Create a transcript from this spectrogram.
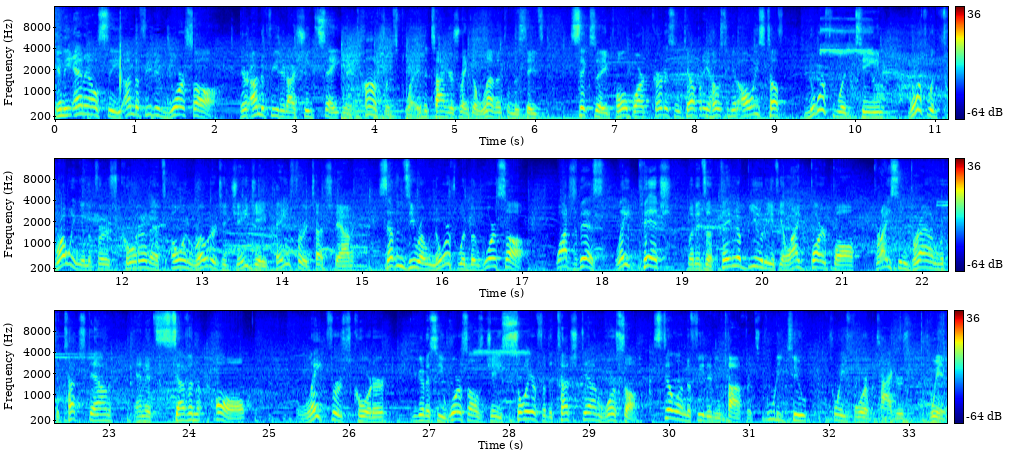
In the NLC, undefeated Warsaw. They're undefeated, I should say, in conference play. The Tigers ranked 11th in the state's 6A poll. Bart Curtis and company hosting an always tough Northwood team. Northwood throwing in the first quarter. That's Owen Roeder to J.J. Payne for a touchdown. 7-0 Northwood, but Warsaw. Watch this. Late pitch, but it's a thing of beauty if you like Bart ball. Bryson Brown with the touchdown, and it's 7 all. Late first quarter, you're going to see Warsaw's Jay Sawyer for the touchdown. Warsaw still undefeated in conference. 42-24 Tigers win.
